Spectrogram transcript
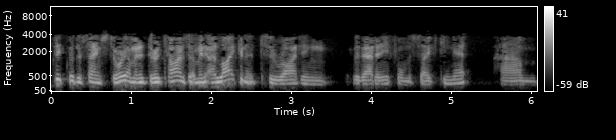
stick with the same story. I mean, there are times, I mean, I liken it to writing without any form of safety net. Um,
